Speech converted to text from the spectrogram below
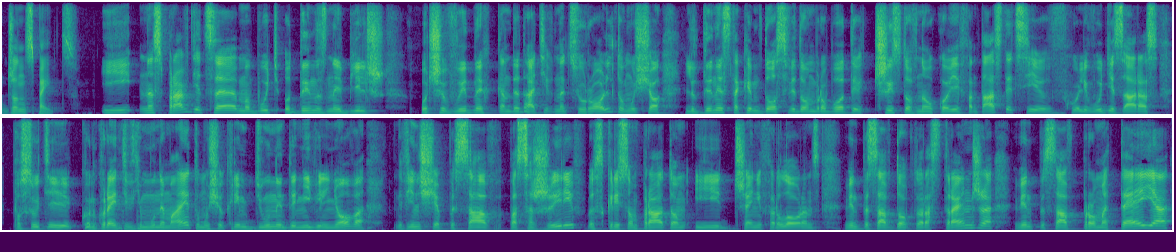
Джон Спейтс. І насправді це, мабуть, один з найбільш очевидних кандидатів на цю роль, тому що людини з таким досвідом роботи чисто в науковій фантастиці в Голівуді зараз по суті конкурентів йому немає, тому що крім Дюни Дені Вільньова, він ще писав пасажирів з Крісом Пратом і Дженніфер Лоуренс. Він писав Доктора Стренджа, він писав Прометея,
